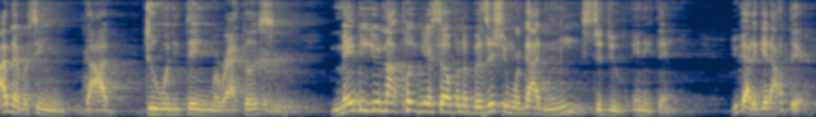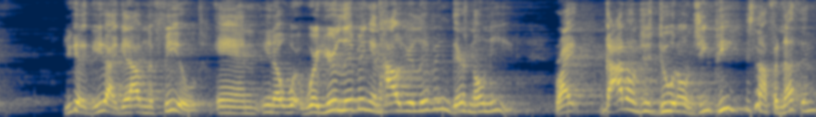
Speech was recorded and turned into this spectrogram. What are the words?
I've never seen God do anything miraculous. Maybe you're not putting yourself in a position where God needs to do anything. You got to get out there. You got to you to get out in the field, and you know where, where, you're living and how you're living. There's no need, right? God don't just do it on GP. It's not for nothing.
